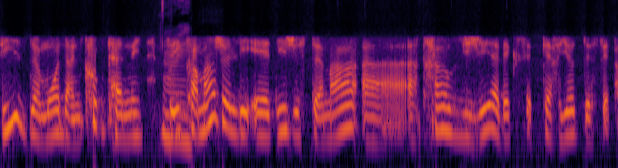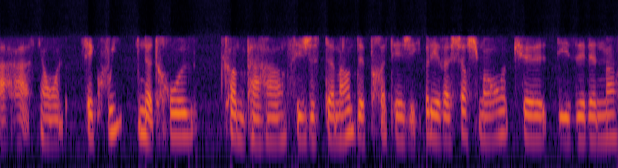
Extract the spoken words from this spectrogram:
dise de moi dans une couple d'années? Comment je l'ai aidé justement à, à transiger avec cette période de séparation-là? C'est que oui, notre rôle comme parents, c'est justement de protéger. Les recherches montrent que des événements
